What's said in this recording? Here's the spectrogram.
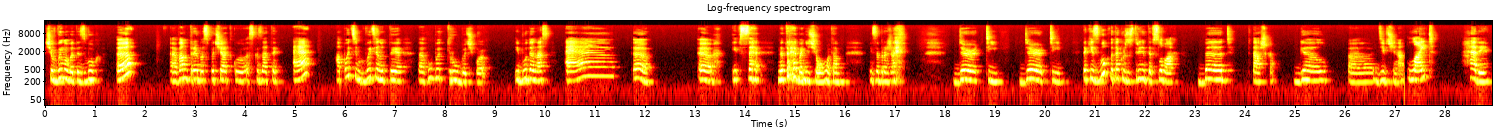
щоб вимовити звук е, е, вам треба спочатку сказати е, а потім витягнути е, губи трубочкою. І буде у нас е, е, е, і все. Не треба нічого там ізображати. Dirty, dirty. Такий звук ви також зустрінете в словах bird – пташка, girl е, – дівчина. Light – heavy.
